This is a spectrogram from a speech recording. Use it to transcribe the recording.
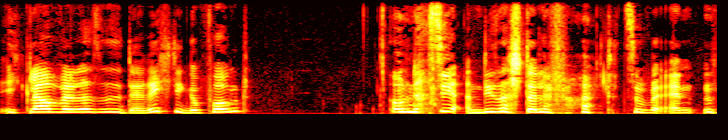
ich glaube, das ist der richtige Punkt, um das hier an dieser Stelle für heute zu beenden.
